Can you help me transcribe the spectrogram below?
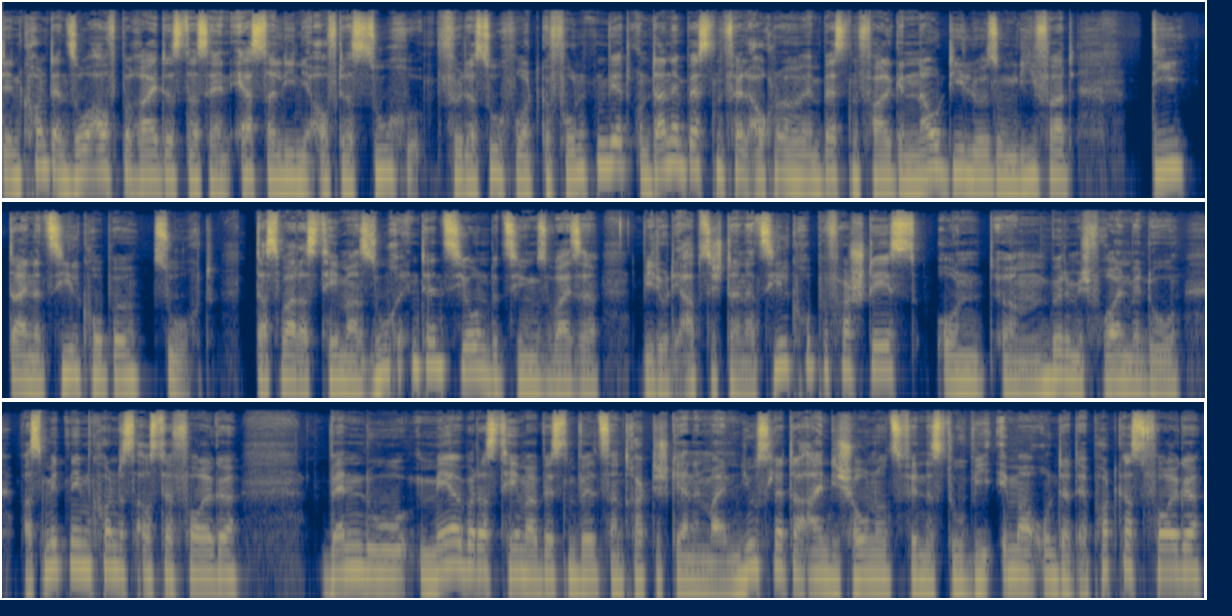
den Content so aufbereitest, dass er in erster Linie auf das Such, für das Suchwort gefunden wird und dann im besten Fall auch im besten Fall genau die Lösung liefert, die deine Zielgruppe sucht. Das war das Thema Suchintention beziehungsweise wie du die Absicht deiner Zielgruppe verstehst und ähm, würde mich freuen, wenn du was mitnehmen konntest aus der Folge. Wenn du mehr über das Thema wissen willst, dann trag dich gerne in meinen Newsletter ein. Die Shownotes findest du wie immer unter der Podcast-Folge.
